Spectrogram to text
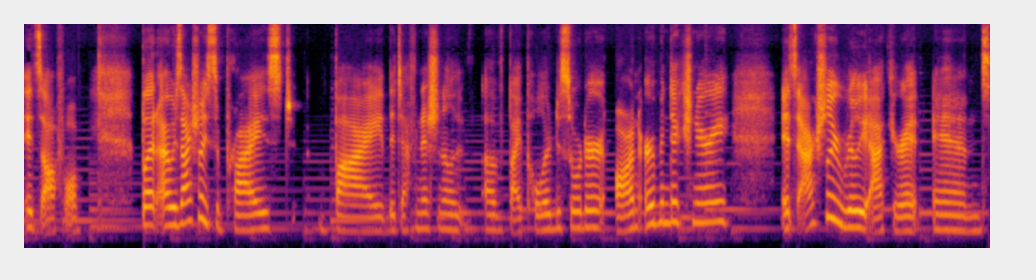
it's awful. But I was actually surprised by the definition of, bipolar disorder on Urban Dictionary. It's actually really accurate and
